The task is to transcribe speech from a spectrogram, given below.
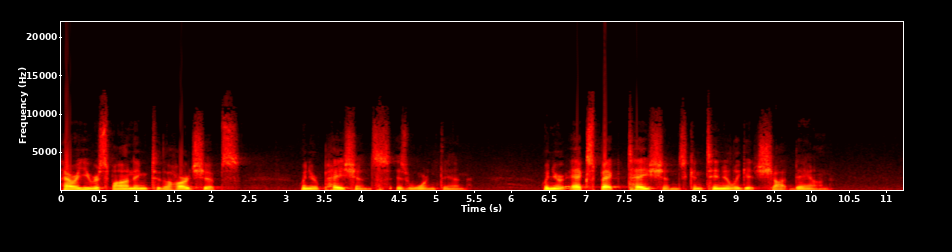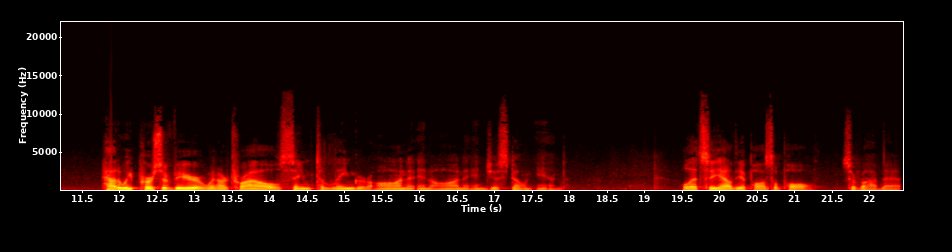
How are you responding to the hardships when your patience is worn thin? When your expectations continually get shot down? How do we persevere when our trials seem to linger on and on and just don't end? Well, let's see how the Apostle Paul survived that.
